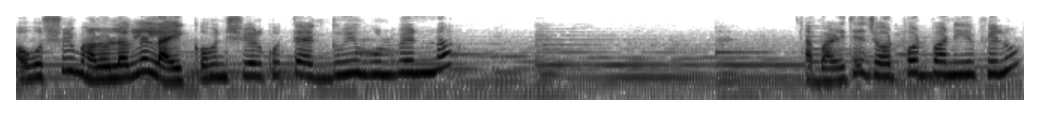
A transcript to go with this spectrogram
অবশ্যই ভালো লাগলে লাইক কমেন্ট শেয়ার করতে একদমই ভুলবেন না। আর বাড়িতে ঝটপট বানিয়ে ফেলুন।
